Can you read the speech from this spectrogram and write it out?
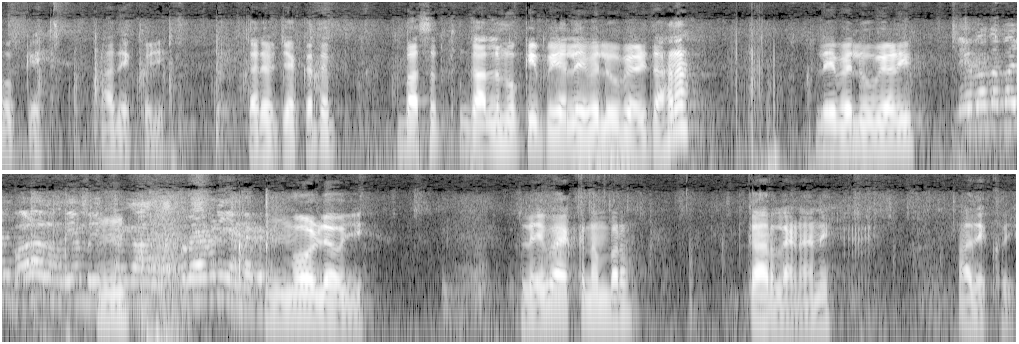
ਓਕੇ ਆ ਦੇਖੋ ਜੀ। ਕਰਿਓ ਚੈੱਕ ਤੇ ਬਸ ਗੱਲ ਮੁੱਕੀ ਪਈ ਆ ਲੇਵੇ ਲੂਵੇ ਵਾਲੀ ਤਾਂ ਹਨਾ? ਲੇਵੇ ਲੂਵੇ ਵਾਲੀ। ਲੇਵਾ ਤਾਂ ਬਾਈ ਬਾਹਲਾ ਲਾਉਂਦੀਆਂ ਅਮਰੀਕਨ ਕਾਂ ਦਾ ਤੁਰਿਆ ਵੀ ਨਹੀਂ ਜਾਂਦਾ ਕਦੇ। ਮੋੜ ਲਿਓ ਜੀ। ਲੇਵਾ ਇੱਕ ਨੰਬਰ। ਕਰ ਲੈਣਾ ਇਹਨੇ। ਆ ਦੇਖੋ ਜੀ।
